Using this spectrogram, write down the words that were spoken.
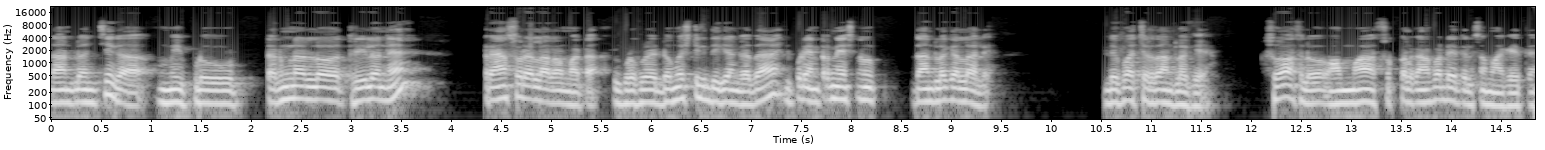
దాంట్లోంచి ఇక మీ ఇప్పుడు టెర్మినల్లో త్రీలోనే ట్రాన్స్ఫర్ వెళ్ళాలన్నమాట. ఇప్పుడు డొమెస్టిక్ దిగాం కదా ఇప్పుడు ఇంటర్నేషనల్ దాంట్లోకి వెళ్ళాలి. డిపార్చర్ దాంట్లోకి. సో అసలు అమ్మ చుక్కలు కనపడ్డాయి తెలుసా మాకైతే.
